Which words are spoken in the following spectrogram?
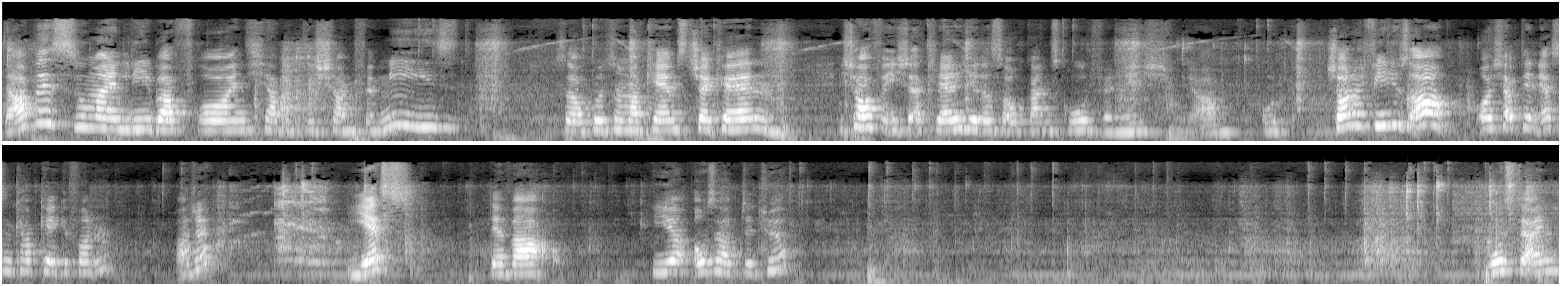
Da bist du, mein lieber Freund. Ich habe dich schon vermisst. So, kurz nochmal Cams checken. Ich hoffe, ich erkläre hier das auch ganz gut. Wenn nicht, ja, gut. Schaut euch Videos an. Oh, ich habe den ersten Cupcake gefunden. Warte. Yes. Der war hier außerhalb der Tür. Wo ist der ein?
